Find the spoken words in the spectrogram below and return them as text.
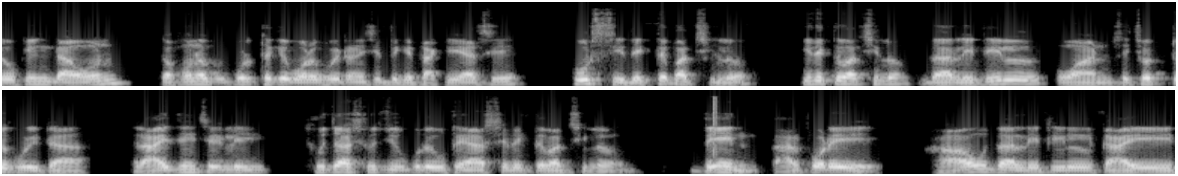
looking down তখন উপর থেকে বড় ঘড়িটা নিচের দিকে তাকিয়ে আছে। কুর্সি দেখতে পাচ্ছিল, কি দেখতে পাচ্ছিল? দ্য লিটিল ওয়ান সেই ছোট্ট ঘড়িটা। রাইজিং চেলি সোজাসুজি উপরে উঠে আসছে দেখতে পাচ্ছিল। দেন তারপরে how the little kite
